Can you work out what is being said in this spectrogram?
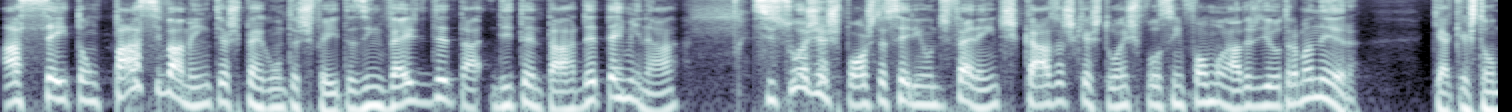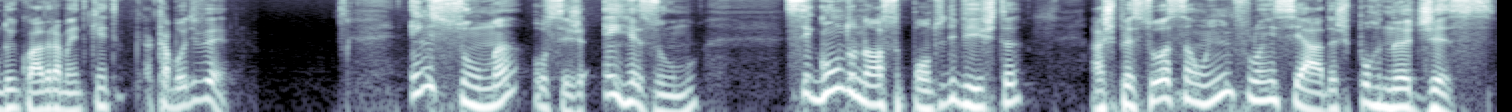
aceitam passivamente as perguntas feitas em vez de tentar, de tentar determinar se suas respostas seriam diferentes caso as questões fossem formuladas de outra maneira, que é a questão do enquadramento que a gente acabou de ver. Em suma, ou seja, em resumo, segundo o nosso ponto de vista, as pessoas são influenciadas por nudges.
